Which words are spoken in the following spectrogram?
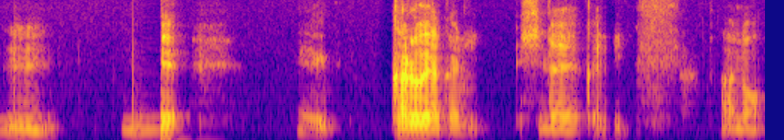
うん。で、え軽やかにしなやかにあの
